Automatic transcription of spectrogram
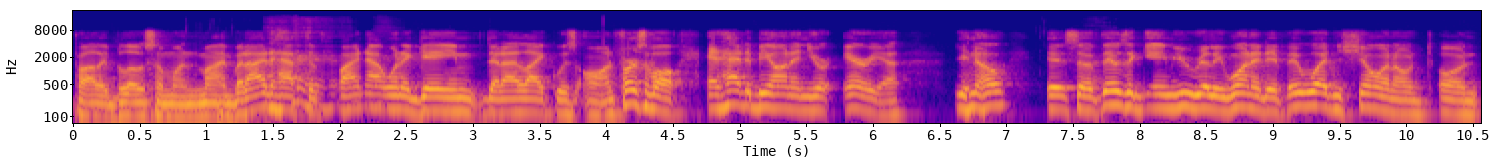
probably blow someone's mind, but I'd have to find out when a game that I like was on. First of all, it had to be on in your area, you know. So if there was a game you really wanted, if it wasn't showing on on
